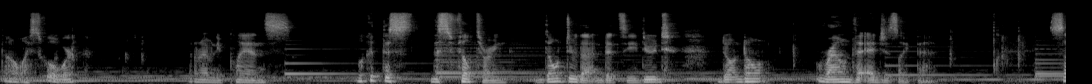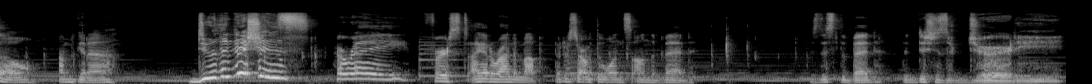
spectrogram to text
Done all my schoolwork. I don't have any plans. Look at this this filtering. Don't do that Bitsy, dude. Don't don't round the edges like that. So I'm gonna do the dishes. Hooray! First, I gotta round them up. Better start with the ones on the bed. Is this the bed? The dishes are dirty.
